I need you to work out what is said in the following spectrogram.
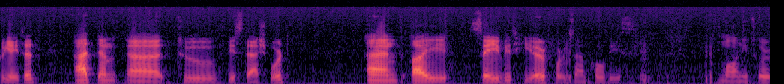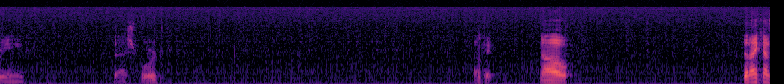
created, add them uh, to this dashboard. And I save it here, for example, with monitoring dashboard. Okay. Now, then I can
